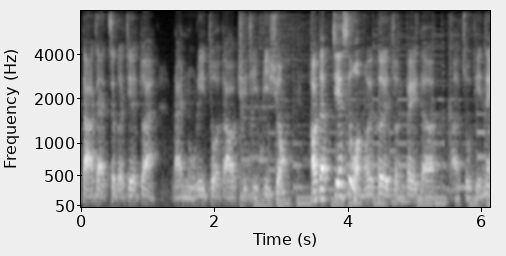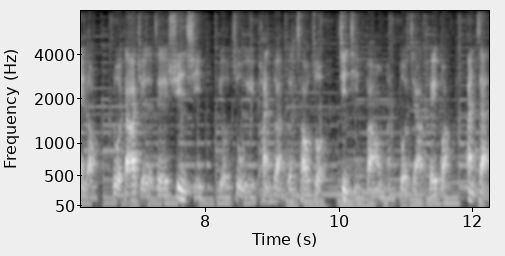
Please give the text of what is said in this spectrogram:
大家在这个阶段来努力做到趋吉避凶。好的，今天是我们为各位准备的呃主题内容。如果大家觉得这些讯息有助于判断跟操作，敬请帮我们多加推广、按赞、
